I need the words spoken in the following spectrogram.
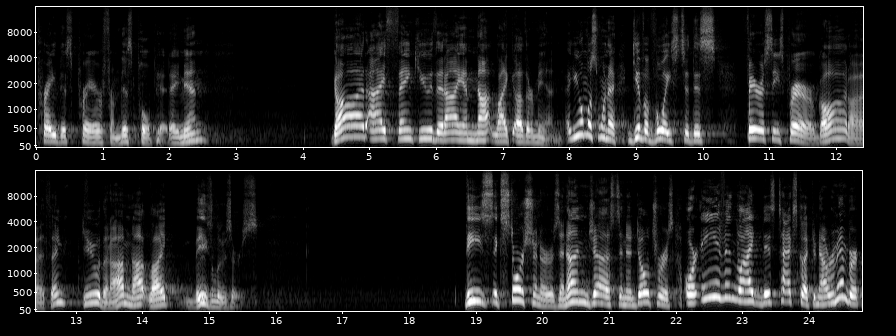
pray this prayer from this pulpit. Amen. God, I thank you that I am not like other men. You almost want to give a voice to this Pharisee's prayer God, I thank you that I'm not like these losers. These extortioners and unjust and adulterers, or even like this tax collector. Now remember,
